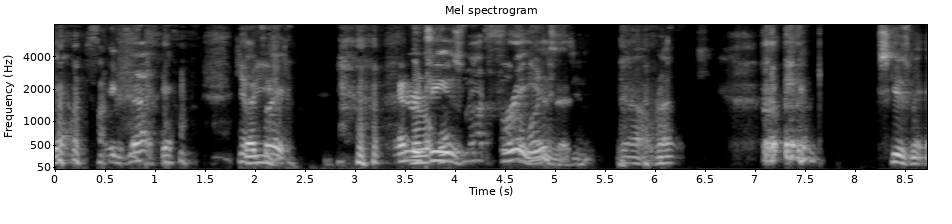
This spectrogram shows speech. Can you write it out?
Yeah, so, exactly. Yeah, That's you, right. Energy is not free, is it? Yeah, right. Excuse me.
